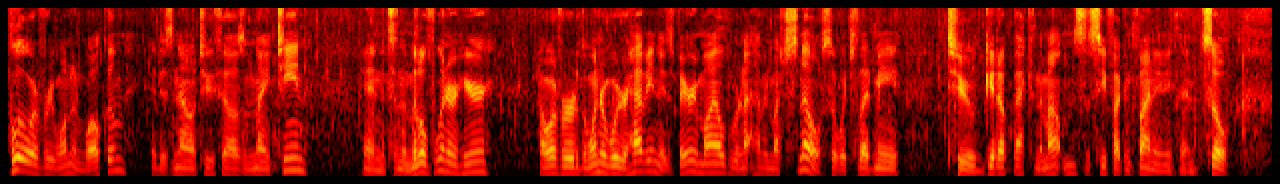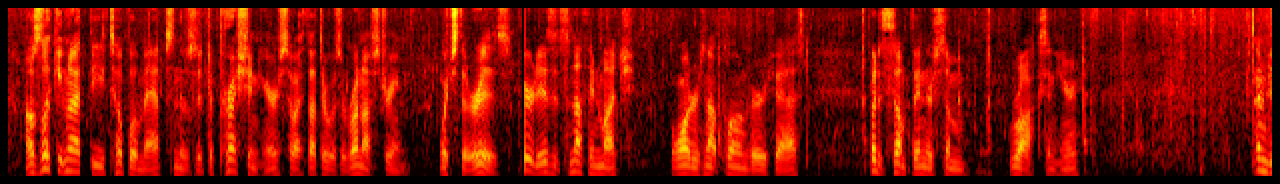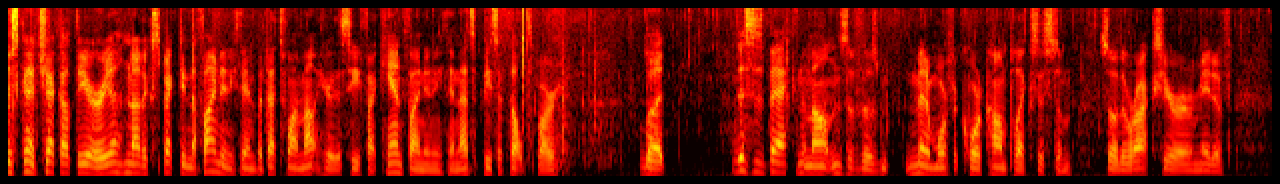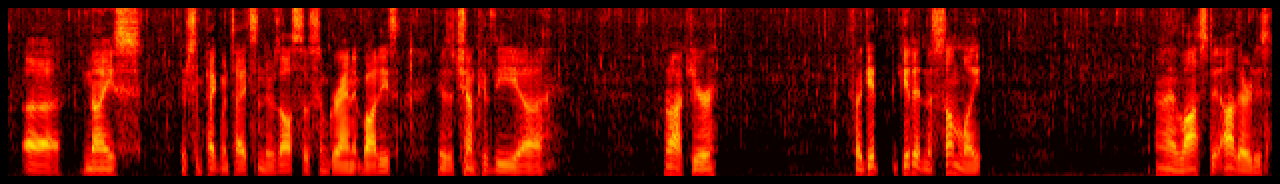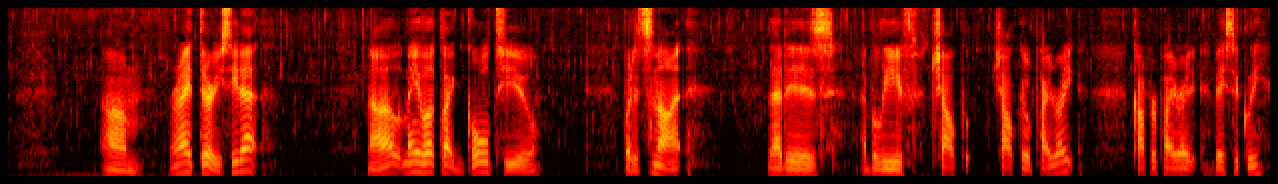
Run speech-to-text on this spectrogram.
Hello everyone and welcome. It is now 2019 and it's in the middle of winter here. However, the winter we're having is very mild. We're not having much snow, so which led me to get up back in the mountains to see if I can find anything. So, I was looking at the topo maps and there's a depression here, so I thought there was a runoff stream, which there is. Here it is, it's nothing much. The water's not flowing very fast, but it's something. There's some rocks in here. I'm just gonna check out the area. I'm not expecting to find anything, but that's why I'm out here to see if I can find anything. That's a piece of feldspar. But this is back in the mountains of those metamorphic core complex system. So the rocks here are made of uh, gneiss. There's some pegmatites and there's also some granite bodies. Here's a chunk of the uh, rock here. If I get get it in the sunlight, I lost it. Oh, there it is. Um, right there. You see that? Now that may look like gold to you, but it's not. That is, I believe, chalco, chalcopyrite, copper pyrite, basically.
